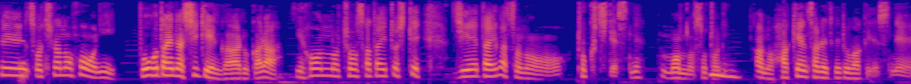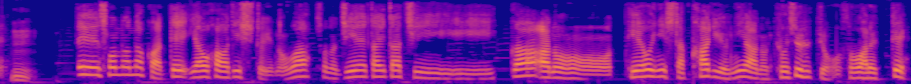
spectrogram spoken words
で、そちらの方に膨大な資源があるから、日本の調査隊として自衛隊がその特地ですね、門の外に、うんあの派遣されているわけですね。うん。で、そんな中で、ヤオハーディッシュというのは、その自衛隊たちが、あの、手負いにした下流に、あの、居住地を襲われて、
